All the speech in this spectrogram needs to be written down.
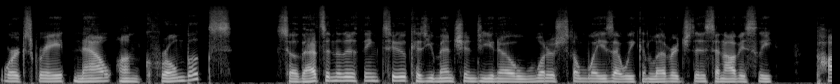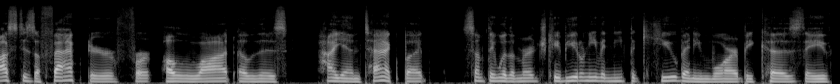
works great now on Chromebooks. So that's another thing too, because you mentioned, you know, what are some ways that we can leverage this? And obviously, cost is a factor for a lot of this high end tech, but something with a merge cube, you don't even need the cube anymore because they've,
